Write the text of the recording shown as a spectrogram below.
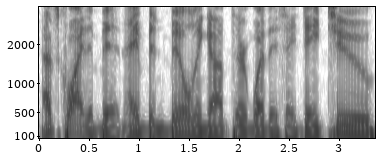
That's quite a bit. They've been building up their, what they say, day two.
